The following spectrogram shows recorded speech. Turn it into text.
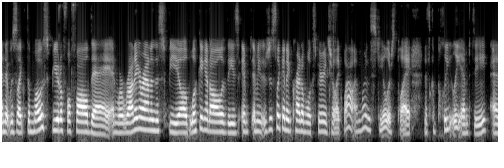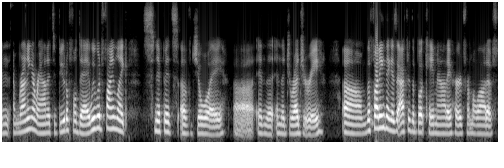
and it was like the most beautiful fall day and we're running around in this field looking at all of these i mean it was just like an incredible experience. You're like wow i'm where the steelers play and it's completely empty and i'm running around. It's a beautiful day. We would find like snippets of joy uh, in the in the drudgery. Um, the funny thing is after the book came out i heard from a lot of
